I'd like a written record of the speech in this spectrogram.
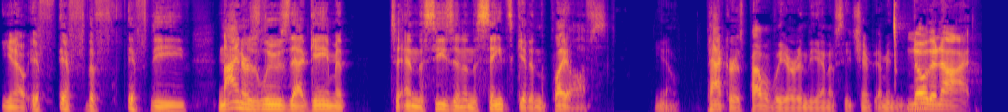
you know, if if the if the Niners lose that game at, to end the season and the Saints get in the playoffs, you know, Packers probably are in the NFC champion. I mean, No, they're not.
